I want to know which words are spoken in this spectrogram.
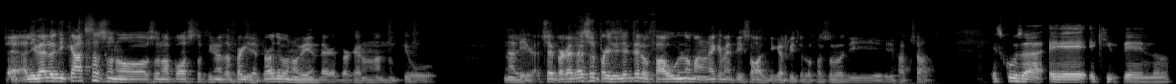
Cioè, a livello di cassa sono, sono a posto fino ad aprile, però devono vendere perché non hanno più una lira. Cioè, perché adesso il presidente lo fa uno, ma non è che mette i soldi, capito? Lo fa solo di, di facciata. E scusa, e, e chi vendono?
